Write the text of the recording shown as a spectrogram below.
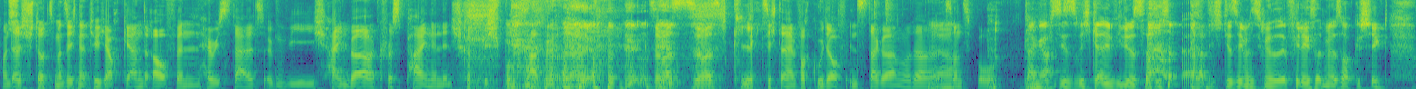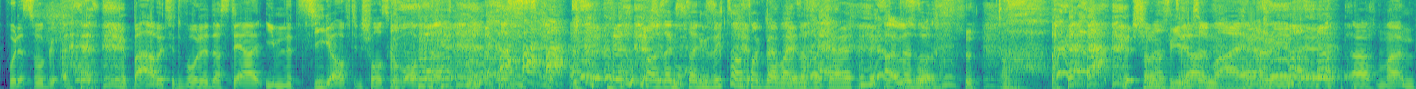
Und da stürzt man sich natürlich auch gern drauf, wenn Harry Styles irgendwie scheinbar Chris Pine in den Schritt gespuckt hat. Oder sowas, sowas klickt sich dann einfach gut auf Instagram oder Ja. sonst wo. Da gab es dieses richtig geile Video, das hatte ich, hatte ich gesehen, beziehungsweise Felix hat mir das auch geschickt, wo das so bearbeitet wurde, dass der ihm eine Ziege auf den Schoß geworfen hat. Oh, sein, sein Gesichtsausdruck dabei ist das so geil. Also so, schon das dritte Mal. Harry, ey. Ach man.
